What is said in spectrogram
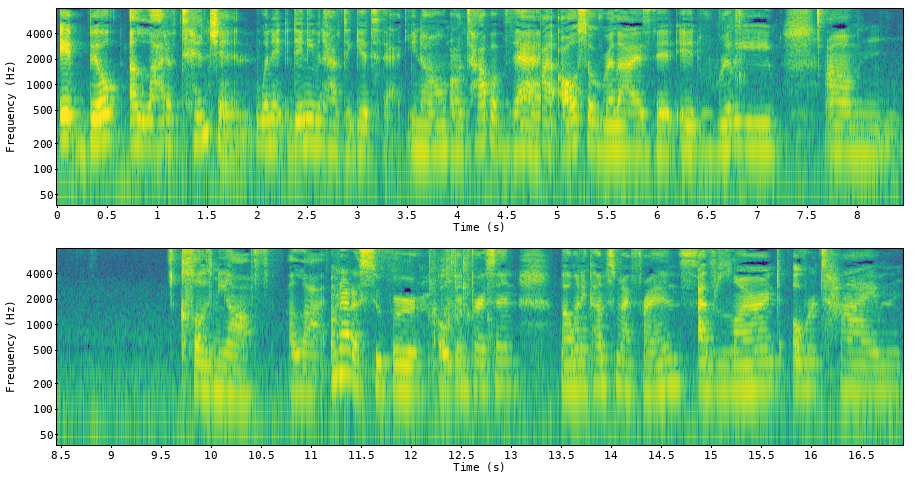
it built a lot of tension when it didn't even have to get to that, you know? On top of that, I also realized that it really um closed me off a lot. I'm not a super open person, but when it comes to my friends, I've learned over time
